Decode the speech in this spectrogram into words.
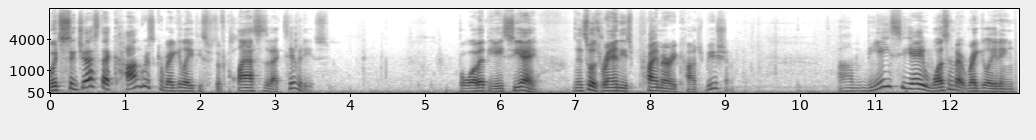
which suggests that Congress can regulate these sorts of classes of activities. But what about the ACA? This was Randy's primary contribution. Um, the ACA wasn't about regulating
